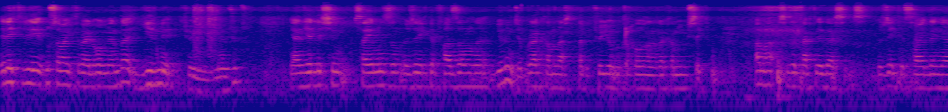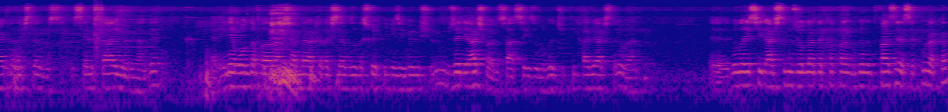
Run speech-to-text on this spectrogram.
elektriği bu sabah itibariyle olmayan da 20 köyümüz mevcut. Yani yerleşim sayımızın özellikle fazlalığını görünce bu rakamlar tabii köy yolu kapalı olan rakamı yüksek. Ama siz de takdir edersiniz. Özellikle sahilden gelen arkadaşlarımız Semih daha iyi yönlendi. Yani İnebolu'da falan akşam ben arkadaşlarımızla da sürekli gece görüşüyorum. Güzel yağış vardı saat 8'e doğru. Ciddi kar yağışları vardı. Ee, Dolayısıyla açtığımız yollarda kapandığını farz edersek bu rakam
